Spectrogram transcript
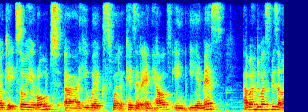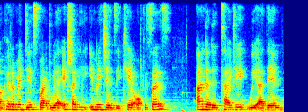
okay so he wrote uh, he works for the KZN Health in EMS abantu basibiza ama-paramedics but we are actually emergency care officers under the title we are then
